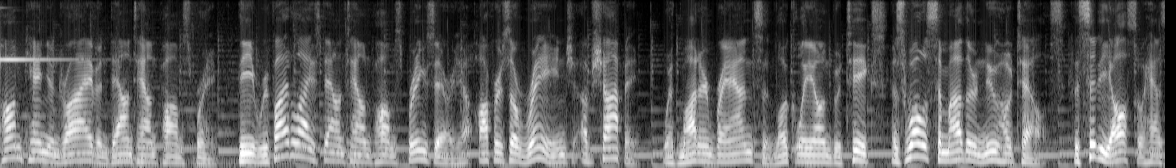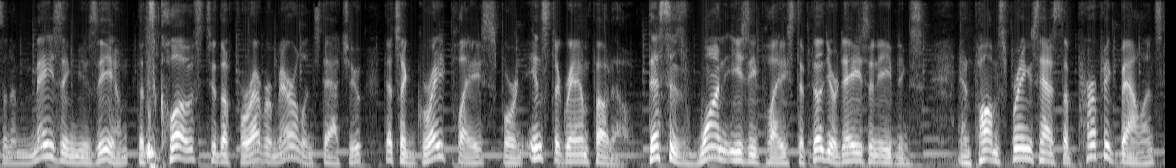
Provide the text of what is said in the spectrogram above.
Palm Canyon Drive in downtown Palm Springs. The revitalized downtown Palm Springs area offers a range of shopping with modern brands and locally owned boutiques, as well as some other new hotels. The city also has an amazing museum that's close to the Forever Marilyn statue that's a great place for an Instagram photo. This is one easy place to fill your days and evenings, and Palm Springs has the perfect balance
